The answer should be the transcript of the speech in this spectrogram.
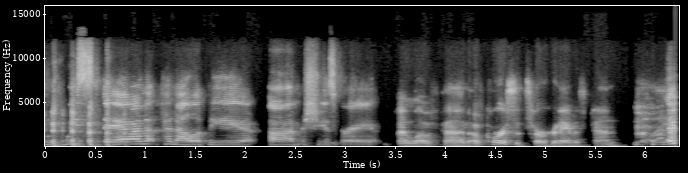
We- we stand Penelope. Um, she's great. I love Pen. Of course, it's her. Her name is Pen. Yeah,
